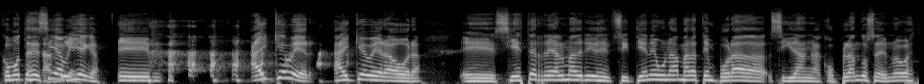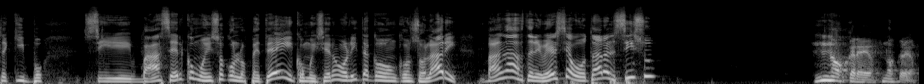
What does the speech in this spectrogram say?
Como te decía, También. Villegas, eh, hay que ver, hay que ver ahora eh, si este Real Madrid, si tiene una mala temporada, Zidane acoplándose de nuevo a este equipo, si va a ser como hizo con los PT y como hicieron ahorita con, con Solari, ¿van a atreverse a votar al Sisu? No creo, no creo.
